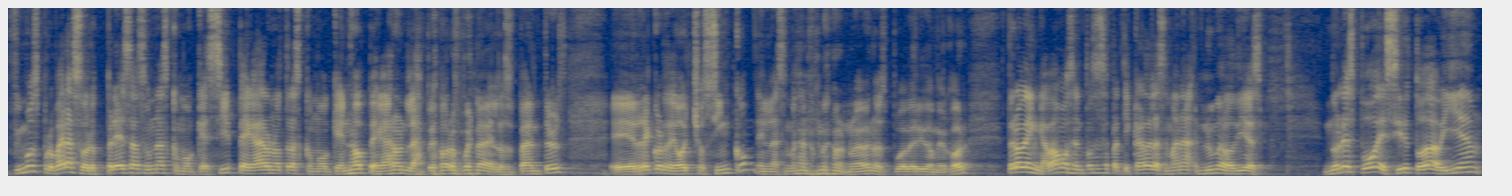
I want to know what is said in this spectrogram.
fuimos por varias sorpresas. Unas como que sí pegaron, otras como que no pegaron. La peor fue la de los Panthers. Eh, récord de 8-5. En la semana número 9 nos pudo haber ido mejor. Pero venga, vamos entonces a platicar de la semana número 10. No les puedo decir todavía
